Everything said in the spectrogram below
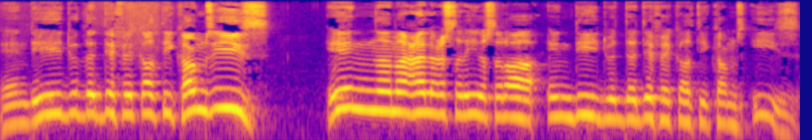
Indeed, with the difficulty comes ease. إن مع العسر يسرا. Indeed, with the difficulty comes ease.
